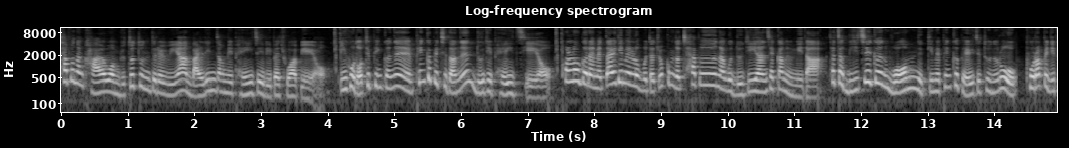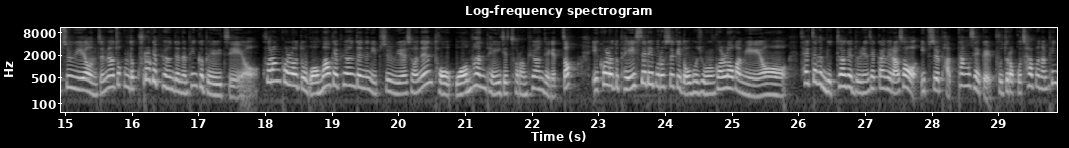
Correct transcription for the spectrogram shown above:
차분한 가을웜 뮤트톤들을 위한 말린 장미 베이지 립의 조합이에요. 2호 너티핑크는 핑크빛이 나는 누디 베이지예요. 컬러그램의 딸기 멜로보다 조금 더 차분하고 누디한 색감입니다. 살짝 미지근 웜 느낌의 핑크 베이지 톤으로 보랏빛 입술 위에 얹으면 조금 더 쿨하게 표현되는 핑크 베이지예요. 쿨한 컬러도 웜하게 표현되는 입술 위에서는 더 웜한 베이지처럼 표현되겠죠? 이 컬러도 베이스 립으로 쓰기 너무 좋은 컬러감이에요. 살짝은 뮤트하게 눌린 색감이라서 입술 바탕색을 부드럽고 차분한 핑크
